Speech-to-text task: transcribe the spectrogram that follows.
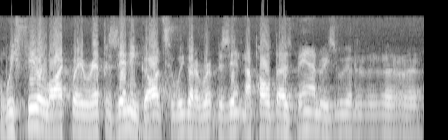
And we feel like we're representing God, so we've got to represent and uphold those boundaries. We've got to.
